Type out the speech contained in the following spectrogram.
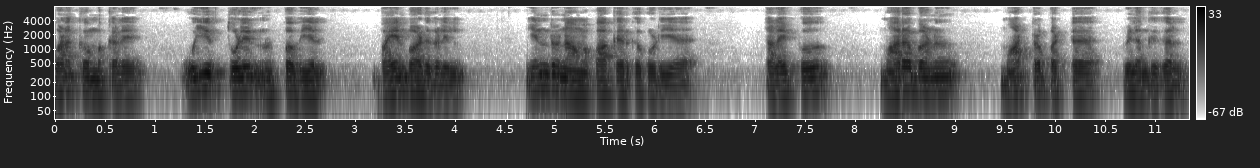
வணக்கம் மக்களே. உயிர் தொழில்நுட்பவியல் பயன்பாடுகளில் இன்று நாம் பார்க்க இருக்கக்கூடிய தலைப்பு மரபணு மாற்றப்பட்ட விலங்குகள்.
